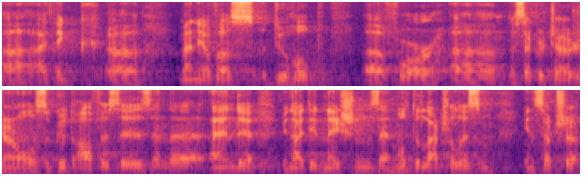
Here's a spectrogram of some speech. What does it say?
Uh, I think uh, many of us do hope uh, for uh, the Secretary General's good offices and, the and the United Nations and multilateralism in such a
